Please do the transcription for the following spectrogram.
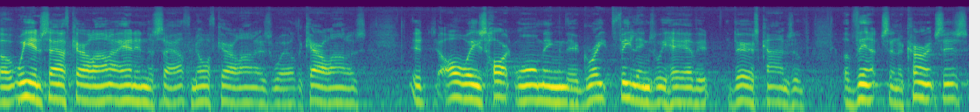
Uh, we in South Carolina and in the South, North Carolina as well, the Carolinas, it's always heartwarming. They're great feelings we have at various kinds of events and occurrences.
